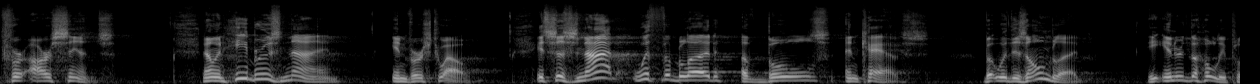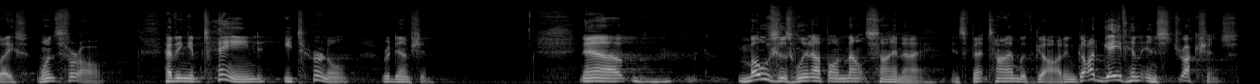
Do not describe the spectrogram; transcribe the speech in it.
for our sins. Now, in Hebrews 9, in verse 12, it says, Not with the blood of bulls and calves, but with his own blood, he entered the holy place once for all, having obtained eternal redemption. Now, Moses went up on Mount Sinai and spent time with God, and God gave him instructions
